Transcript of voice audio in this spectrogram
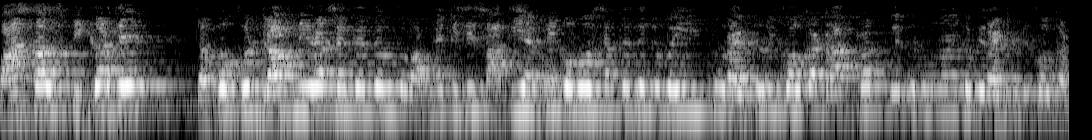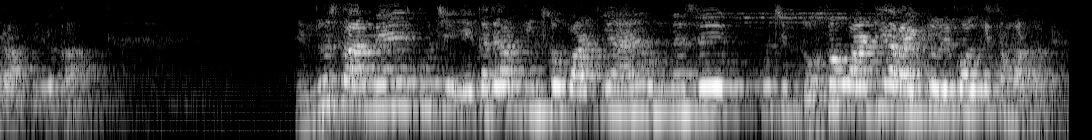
पाँच साल स्पीकर थे, तब वो खुद ड्राफ्ट नहीं रख सकते थे तो अपने किसी साथी एमपी को बोल सकते थे कि भाई, तू राइट टू रिकॉल का ड्राफ्ट रख, लेकिन उन्होंने कभी राइट टू रिकॉल का ड्राफ्ट नहीं रखा। हिंदुस्तान में कुछ 1300 पार्टियाँ हैं, उनमें से कुछ 200 पार्टियाँ राइट टू रिकॉल के समर्थक हैं।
